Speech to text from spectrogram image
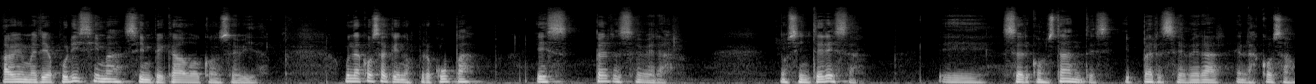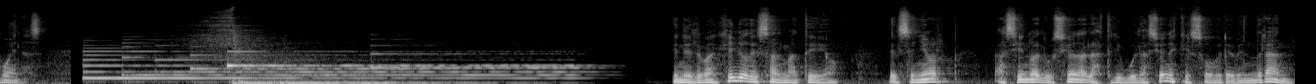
Ave María Purísima, sin pecado concebida. Una cosa que nos preocupa es perseverar. Nos interesa eh, ser constantes y perseverar en las cosas buenas. En el Evangelio de San Mateo, el Señor, haciendo alusión a las tribulaciones que sobrevendrán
